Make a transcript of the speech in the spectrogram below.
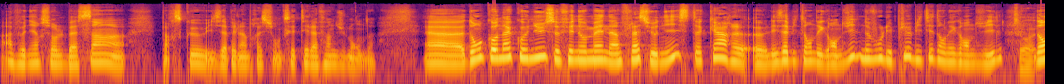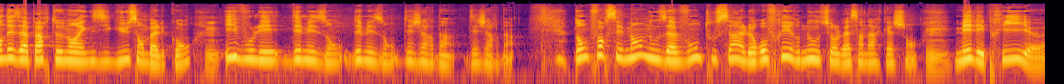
à venir sur le bassin euh, parce qu'ils avaient l'impression que c'était la fin du monde. Euh, donc on a connu ce phénomène inflationniste car euh, les habitants des grandes villes ne voulaient plus habiter dans les grandes villes, dans des appartements exigus en balcon. Mm. Ils voulaient des maisons, des maisons, des jardins, des jardins. Donc forcément, nous avons tout ça à leur offrir, nous, sur le bassin d'Arcachon. Mhm. Mais les prix, euh,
